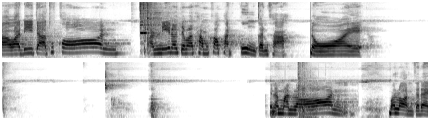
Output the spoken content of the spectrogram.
สวัสดีจ้าทุกคน วันนี้เราจะมาทำข้าวผัดกุ้งกันค่ะ หน่อย น้ำมันร้อนบ่ร้อนก็ได้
